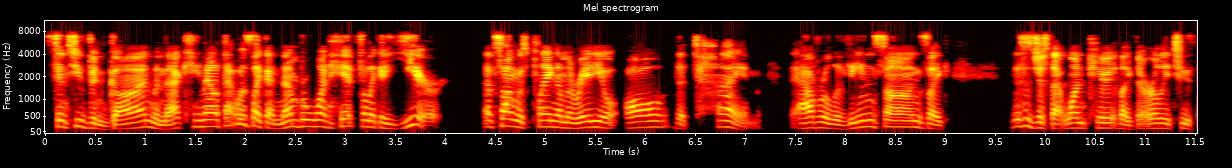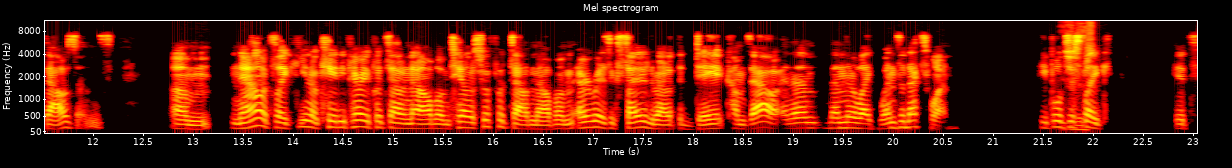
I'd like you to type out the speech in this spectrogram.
since you've been gone when that came out that was like a number one hit for like a year. That song was playing on the radio all the time. The avril lavigne songs like this is just that one period like the early 2000s um, now it's like you know Katy Perry puts out an album, Taylor Swift puts out an album, everybody's excited about it the day it comes out, and then then they're like, when's the next one? People just like it's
